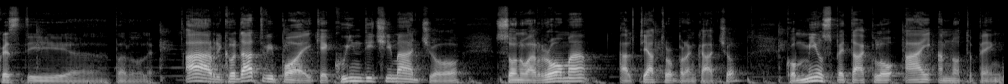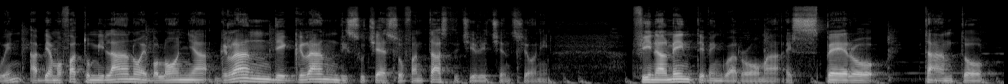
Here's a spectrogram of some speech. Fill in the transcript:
queste uh, parole. Ah, ricordatevi poi che 15 maggio sono a Roma al Teatro Brancaccio con il mio spettacolo I Am Not a Penguin. Abbiamo fatto Milano e Bologna, grandi, grandi successo, fantastici recensioni Finalmente vengo a Roma e spero tanto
